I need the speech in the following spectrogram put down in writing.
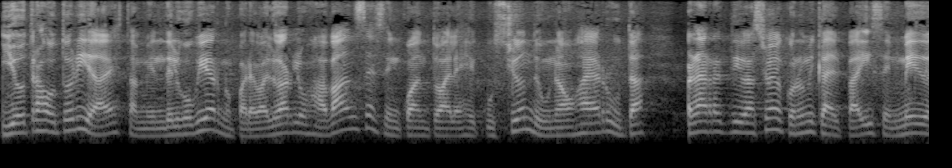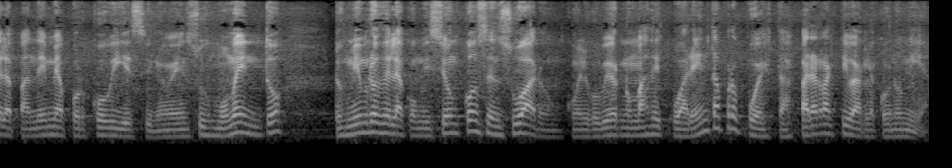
Y otras autoridades también del gobierno para evaluar los avances en cuanto a la ejecución de una hoja de ruta para la reactivación económica del país en medio de la pandemia por COVID-19. En sus momentos, los miembros de la comisión consensuaron con el gobierno más de 40 propuestas para reactivar la economía.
